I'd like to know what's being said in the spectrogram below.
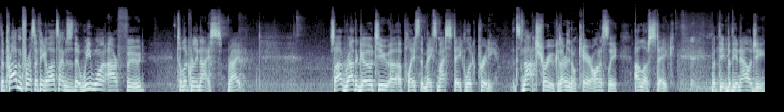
The problem for us, I think, a lot of times is that we want our food to look really nice, right? So I'd rather go to a, place that makes my steak look pretty. It's not true because I really don't care. Honestly, I love steak. But the, but the analogy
